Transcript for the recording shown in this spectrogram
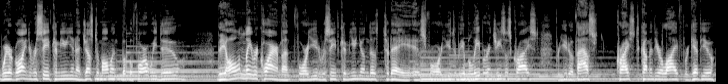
We're going to receive communion in just a moment, but before we do, the only requirement for you to receive communion this, today is for you to be a believer in Jesus Christ, for you to have asked Christ to come into your life, forgive you.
